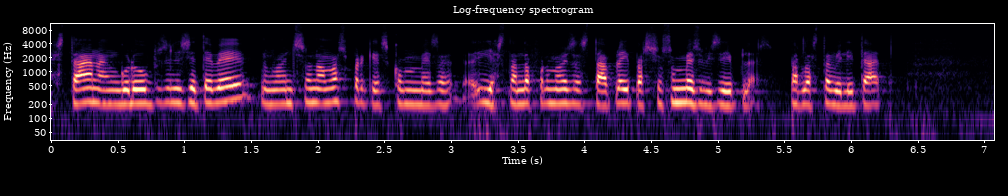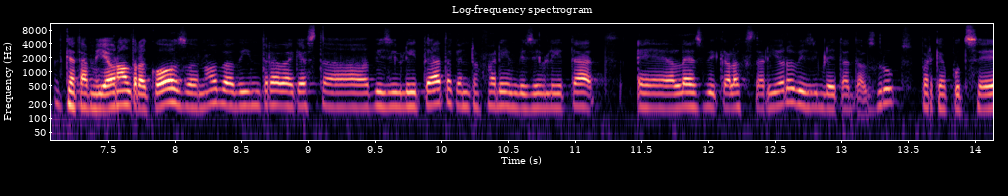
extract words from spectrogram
estan en grups LGTB normalment són homes perquè és com més, i estan de forma més estable i per això són més visibles, per l'estabilitat. Que també hi ha una altra cosa, no? de dintre d'aquesta visibilitat, a què ens referim, visibilitat eh, lèsbica a l'exterior o visibilitat dels grups, perquè potser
